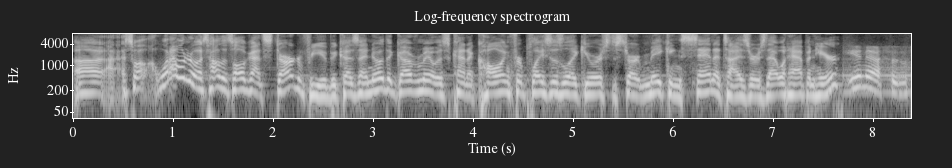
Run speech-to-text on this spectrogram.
Uh, so what I want to know is how this all got started for you, because I know the government was kind of calling for places like yours to start making sanitizer. Is that what happened here? In essence,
